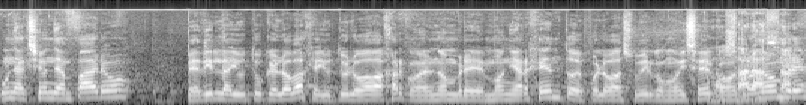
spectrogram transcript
una acción de amparo, pedirle a YouTube que lo baje, YouTube lo va a bajar con el nombre Moni Argento, después lo va a subir, como dice él, Como con otro Sarasa. nombre,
